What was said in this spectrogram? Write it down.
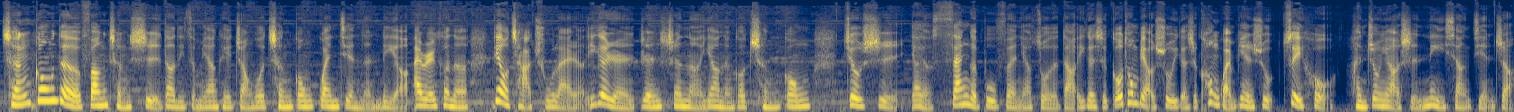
成功的方程式到底怎么样可以掌握成功关键能力哦。艾瑞克呢调查出来了，一个人人生呢要能够成功，就是要有三个部分要做得到，一个是沟通表述，一个是控管变数，最后很重要是逆向建造。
